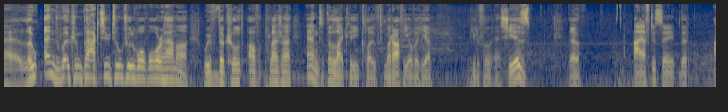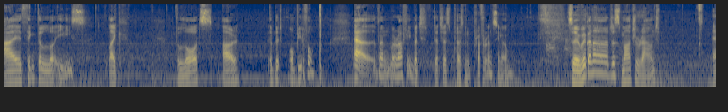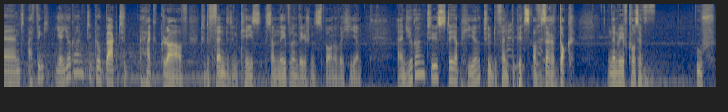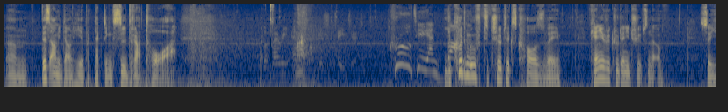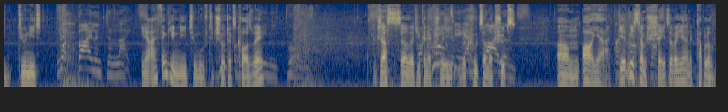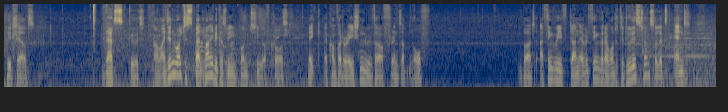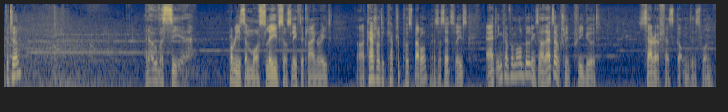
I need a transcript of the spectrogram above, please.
Hello and welcome back to Total War Warhammer with the Cult of Pleasure and the lightly clothed Morathi over here. Beautiful as she is. Though, I have to say that I think the ladies, like the lords, are a bit more beautiful uh, than Morathi, but that's just personal preference, you know. So we're gonna just march around and I think, yeah, you're going to go back to Grav to defend it in case some naval invasions spawn over here. And you're going to stay up here to defend the pits of Zardok. And then we of course have, oof, um, this army down here protecting Sildrator. You could move to Chotek's Causeway. Can you recruit any troops? No. So you do need yeah, I think you need to move to Chotek's Causeway. Just so that you can actually recruit some more troops. Um, oh yeah, get me some shades over here and a couple of bitch elves. That's good. Um, I didn't want to spend money because we want to, of course, make a confederation with our friends up north. But I think we've done everything that I wanted to do this turn, so let's end the turn an overseer. Probably some more slaves or slave decline rate. Uh, casualty capture post-battle, as I said, slaves. And income from all buildings. Oh, that's actually pretty good. Seraph has gotten this one.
